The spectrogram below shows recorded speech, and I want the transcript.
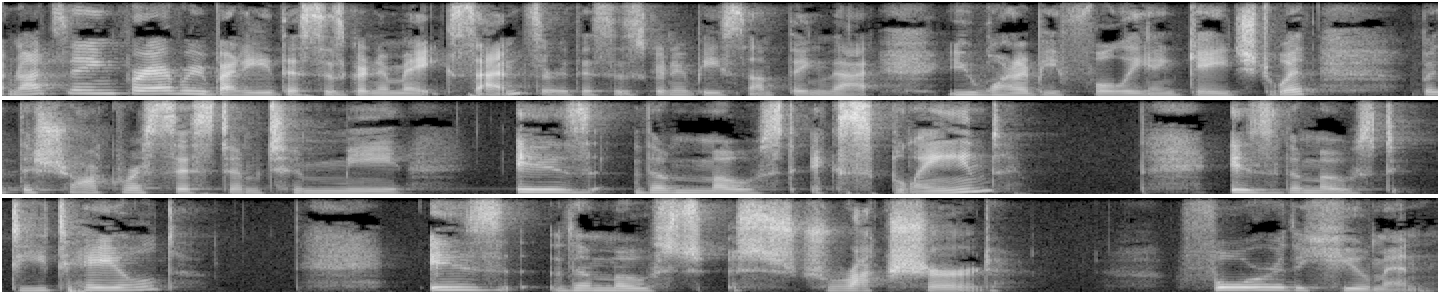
I'm not saying for everybody this is going to make sense or this is going to be something that you want to be fully engaged with, but the chakra system to me is the most explained, is the most detailed, is the most structured for the human,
